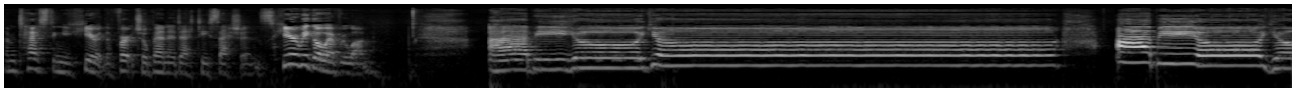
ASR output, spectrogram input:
I'm testing you here at the virtual Benedetti sessions. Here we go, everyone. Abby yo yo. Abby yo yo.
